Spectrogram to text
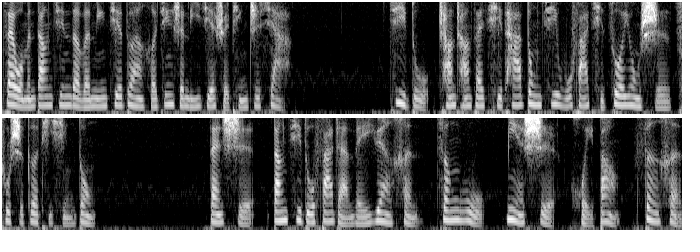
在我们当今的文明阶段和精神理解水平之下，嫉妒常常在其他动机无法起作用时促使个体行动。但是，当嫉妒发展为怨恨、憎恶、蔑视、毁谤、愤恨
